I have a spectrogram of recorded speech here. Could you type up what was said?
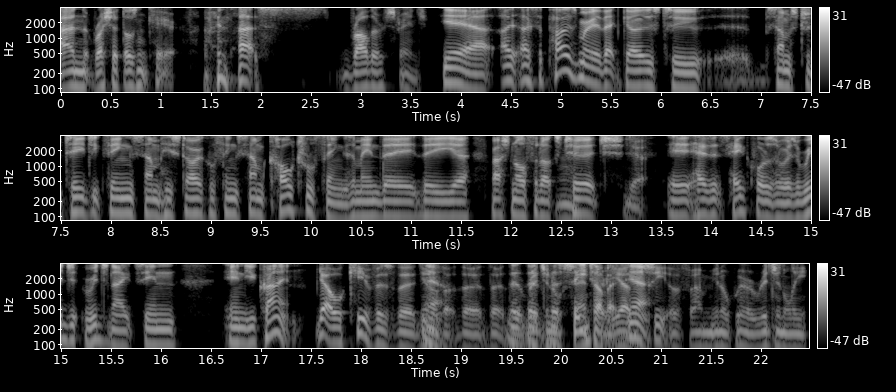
and Russia doesn't care. I mean, that's rather strange. Yeah, I, I, suppose, Marija, that goes to uh, some strategic things, some historical things, some cultural things. I mean, the the uh, Russian Orthodox mm. Church yeah. it has its headquarters or orig- originates in in Ukraine. Yeah, well, Kiev is the you yeah. know the the, the, the, the original the seat center. of it. Yeah, yeah, the seat of um, you know where originally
